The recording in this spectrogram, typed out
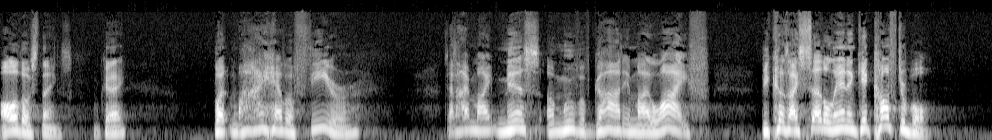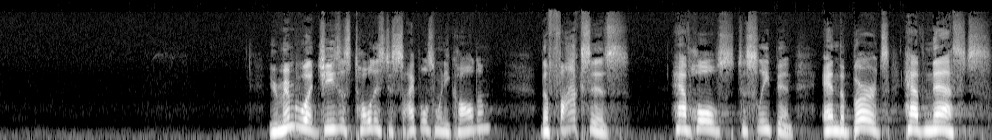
All of those things, okay? But I have a fear that I might miss a move of God in my life because I settle in and get comfortable. You remember what Jesus told his disciples when he called them? The foxes have holes to sleep in, and the birds have nests.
